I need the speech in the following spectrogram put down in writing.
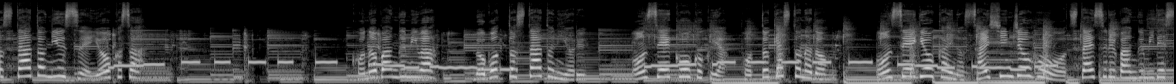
オスタートニュースへようこそ。この番組はロボットスタートによる音声広告やポッドキャストなど音声業界の最新情報をお伝えする番組です。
